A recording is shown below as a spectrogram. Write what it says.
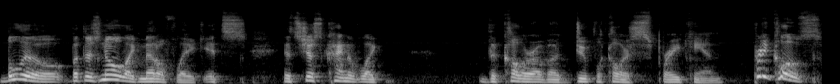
blue, but there's no like metal flake. It's it's just kind of like the color of a Duplicolor spray can. Pretty close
